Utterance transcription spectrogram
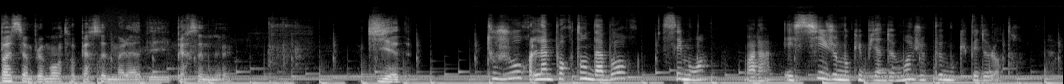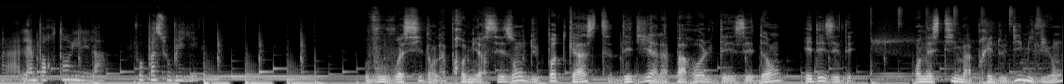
Pas simplement entre personnes malades et personnes euh, qui aident. Toujours, l'important d'abord, c'est moi. Voilà. Et si je m'occupe bien de moi, je peux m'occuper de l'autre. L'important, il est là. Il ne faut pas s'oublier. Vous voici dans la première saison du podcast dédié à la parole des aidants et des aidés. On estime à près de 10 millions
